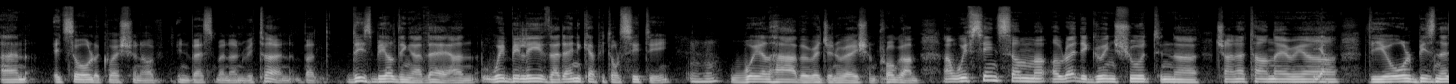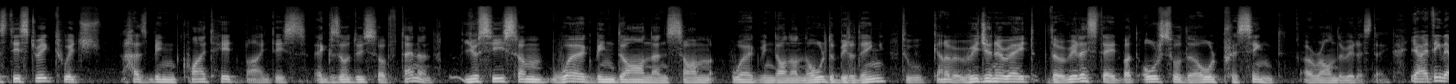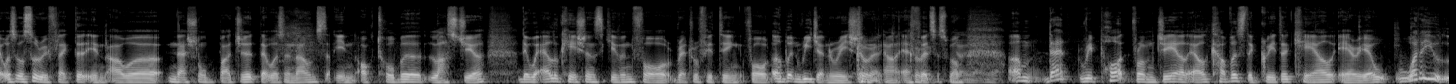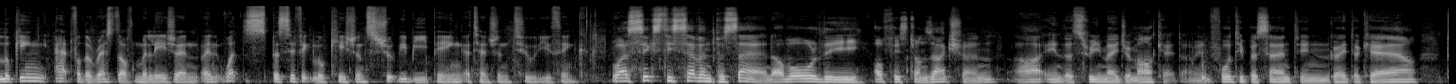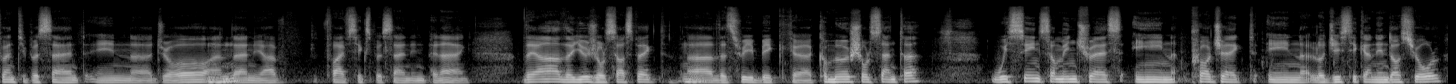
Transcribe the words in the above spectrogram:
and it's all a question of investment and return. But these buildings are there, and we believe that any capital city mm-hmm. will have a regeneration program. And we've seen some uh, already green shoot in the Chinatown area, yeah. the old business district, which has been quite hit by this exodus of tenants. You see some work being done and some work being done on all the building to kind of regenerate the real estate, but also the whole precinct around the real estate. Yeah, I think that was also reflected in our national budget that was announced in October last year. There were allocations given for retrofitting, for urban regeneration correct, uh, efforts correct. as well. Yeah, yeah, yeah. Um, that report from JLL covers the greater KL area. What are you looking at for the rest of Malaysia and, and what specific locations should we be paying attention to, do you think? Well, 67% of all the office transactions are in the three major markets. I mean, 40% in Greater KL, 20% in uh, Johor, mm-hmm. and then you have 5 6% in Penang. They are the usual suspect, mm-hmm. uh, the three big uh, commercial center. We've seen some interest in project in logistic and industrial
